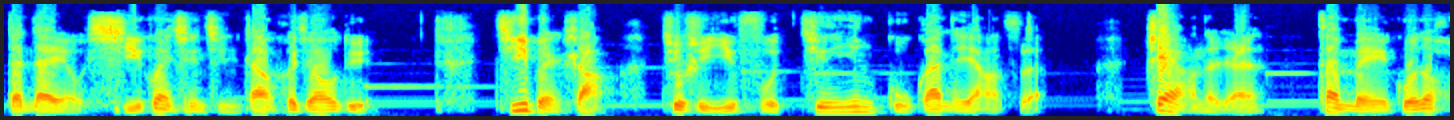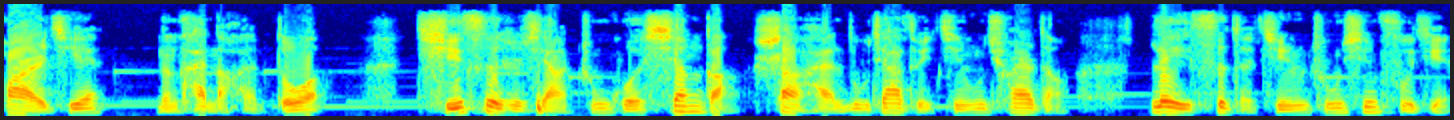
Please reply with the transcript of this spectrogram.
但带有习惯性紧张和焦虑，基本上就是一副精英骨干的样子。这样的人在美国的华尔街能看到很多。其次是像中国香港、上海陆家嘴金融圈等类似的金融中心附近，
